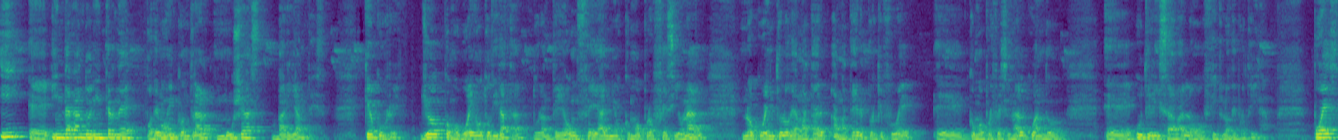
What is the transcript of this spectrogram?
y eh, indagando en Internet podemos encontrar muchas variantes. ¿Qué ocurre? Yo, como buen autodidacta, durante 11 años como profesional, no cuento lo de amateur, amateur porque fue eh, como profesional cuando eh, utilizaba los ciclos de proteína. Pues,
